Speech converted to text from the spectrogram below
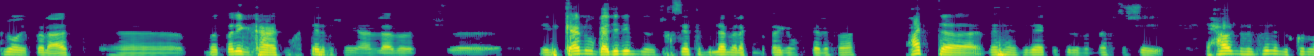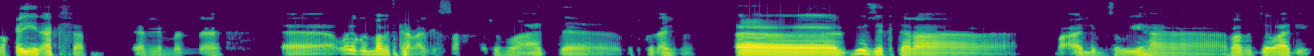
كلوي طلعت آه بطريقة كانت مختلفة شوية عن اللعبة آه يعني كانوا قاعدين يبنوا شخصيتها باللعبة لكن بطريقة مختلفة. حتى ناثان دريك وسوليفان نفس الشيء. يحاولوا إنه في الفيلم يكونوا واقعيين أكثر. يعني لما آه ولا أقول ما بتكلم عن القصة. أشوفها عاد آه بتكون اجمل آه ال music ترى اللي مسويها رامين جوادي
